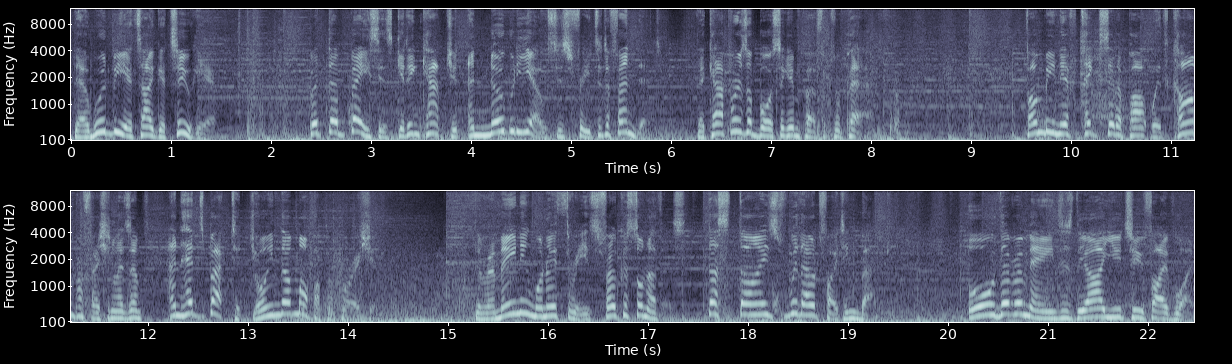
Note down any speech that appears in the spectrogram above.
there would be a Tiger 2 here. But their base is getting captured and nobody else is free to defend it. The capper is a Borsig in perfect repair. Nif takes it apart with calm professionalism and heads back to join the mop-up operation. The remaining 103s focused on others, thus dies without fighting back. All that remains is the RU-251,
